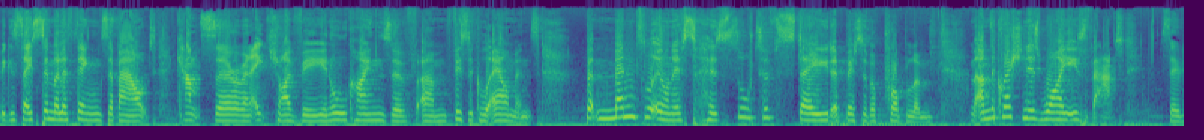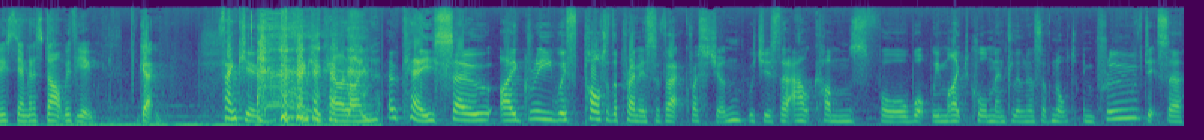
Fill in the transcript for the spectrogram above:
we can say similar things about cancer and HIV and all kinds of um, physical ailments. But mental illness has sort of stayed a bit of a problem. And the question is, why is that? So, Lucy, I'm going to start with you. Go. Thank you. Thank you, Caroline. Okay, so I agree with part of the premise of that question, which is that outcomes for what we might call mental illness have not improved. It's a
